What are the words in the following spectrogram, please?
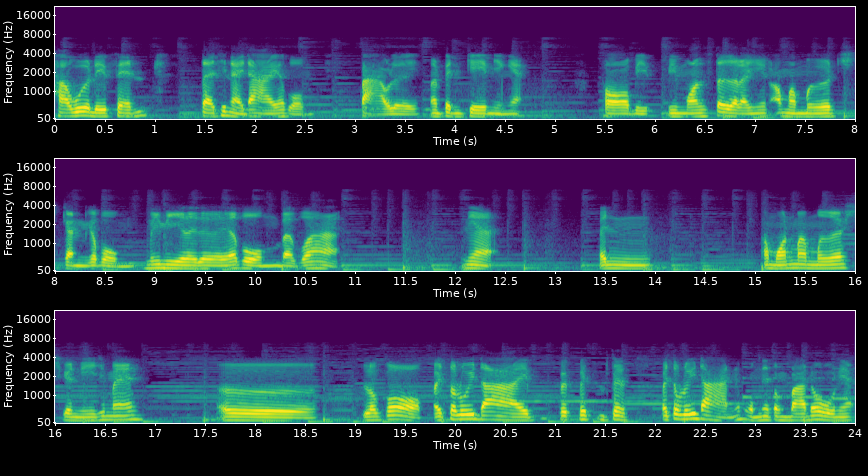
Tower Defense แต่ที่ไหนได้ครับผม ปล่าเลย มันเป็นเกมอย่างเงี้ย พอมีมีมอนสเตอร์อะไรเงี้ยเอามาเมิร์จกันครับผม ไม่มีอะไรเลยครับผมแบบว่า เนี่ย เป็นเอามอนมาเมิร์จกันนี้ใช่ไหมเออ แล้วก็ไปตะลุยด่านไปไปไปไปตะลุยด่านครับผมเนี่ยตรงบาโดเนี่ย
